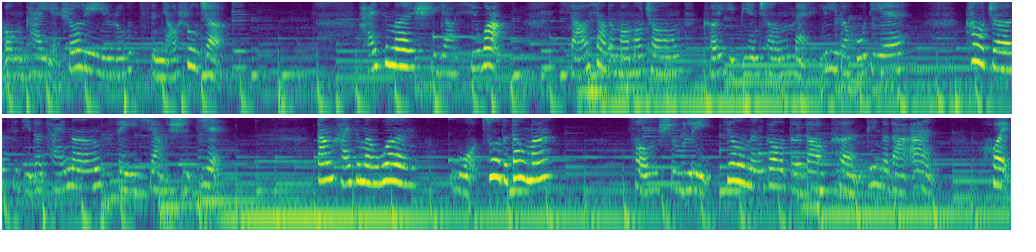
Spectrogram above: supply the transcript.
公开演说里如此描述着：孩子们需要希望，小小的毛毛虫可以变成美丽的蝴蝶，靠着自己的才能飞向世界。当孩子们问我做得到吗？从书里就能够得到肯定的答案，会，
